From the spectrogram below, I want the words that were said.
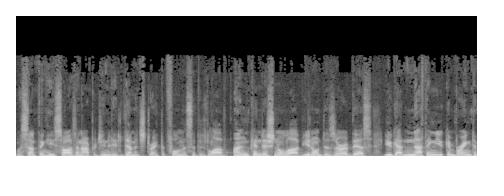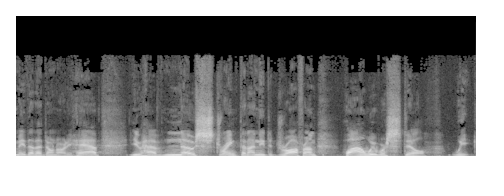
was something he saw as an opportunity to demonstrate the fullness of his love. Unconditional love. You don't deserve this. You got nothing you can bring to me that I don't already have. You have no strength that I need to draw from. While we were still weak,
